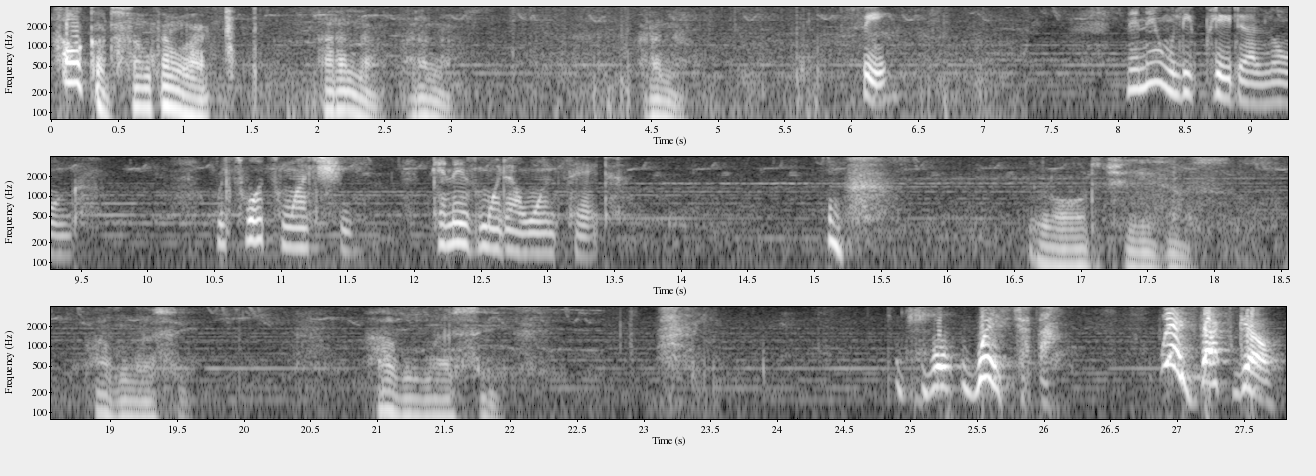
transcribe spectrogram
How could something like... I don't know. I don't know. I don't know. See, Nene only played along with what Wachi, Kene's mother, wanted. Lord Jesus, have mercy. Have mercy. Well, where's Cheta? Where's that girl?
